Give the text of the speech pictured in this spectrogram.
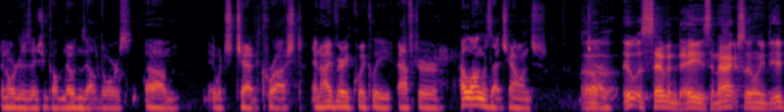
an organization called Nodens Outdoors, um, which Chad crushed. And I very quickly after how long was that challenge? Uh, it was seven days, and I actually only did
